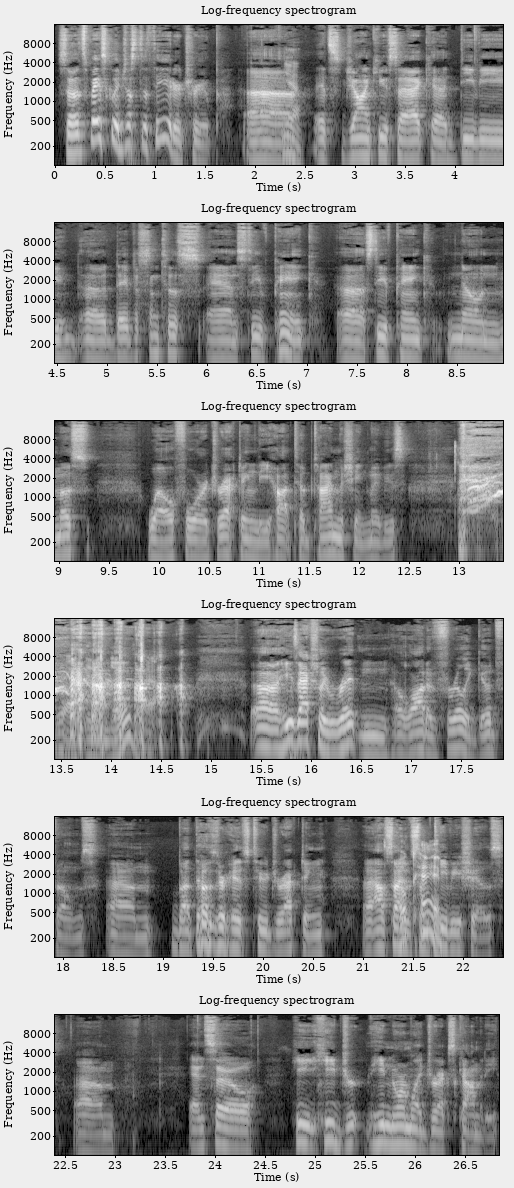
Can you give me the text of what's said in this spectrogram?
So it's basically just a theater troupe. Uh, Yeah. It's John Cusack, uh, D.V. Uh, DeVincentis, and Steve Pink. Uh, Steve Pink, known most well for directing the Hot Tub Time Machine movies. Well, I didn't know that. Uh, he's actually written a lot of really good films, um, but those are his two directing uh, outside of some TV shows. Um, and so he he he normally directs comedy.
